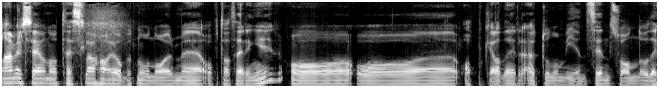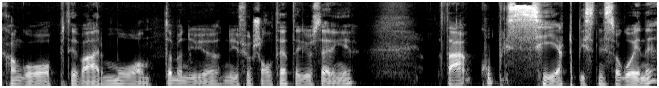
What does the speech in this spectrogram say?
Nei, vi ser jo nå Tesla har jobbet noen år med oppdateringer og, og oppgraderer autonomien sin sånn, og det kan gå opp til hver måned med nye, nye funksjonalitet eller justeringer. Det er komplisert business å gå inn i,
